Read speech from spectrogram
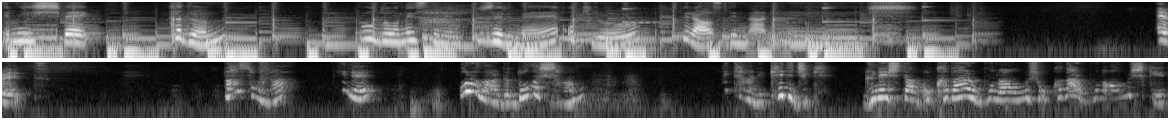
Demiş ve kadın bulduğu nesnenin üzerine oturup biraz dinlenmiş. Evet. Daha sonra yine oralarda dolaşan bir tane kedicik güneşten o kadar bunalmış, o kadar bunalmış ki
